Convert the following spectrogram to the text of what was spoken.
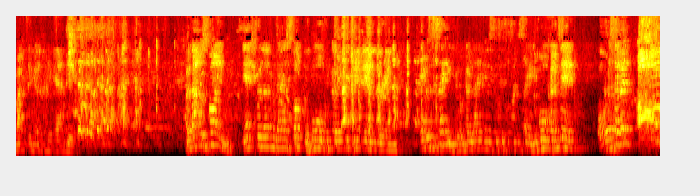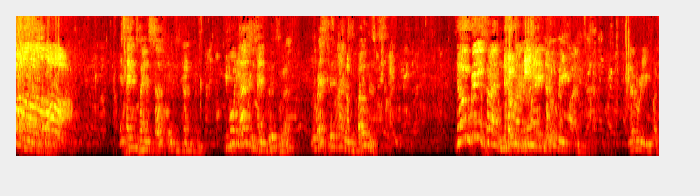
Back together again. But that was fine. The extra lumber there stopped the ball from going completely under him. It was a save. It will go down in the statistics as a save. The ball comes in. Oh. Number seven. Oh! It's end-to-end stuff, ladies and gentlemen. You've already had your 10 quid's worth. The rest of it now is a bonus. No refund! No refund. No refund. No refund.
